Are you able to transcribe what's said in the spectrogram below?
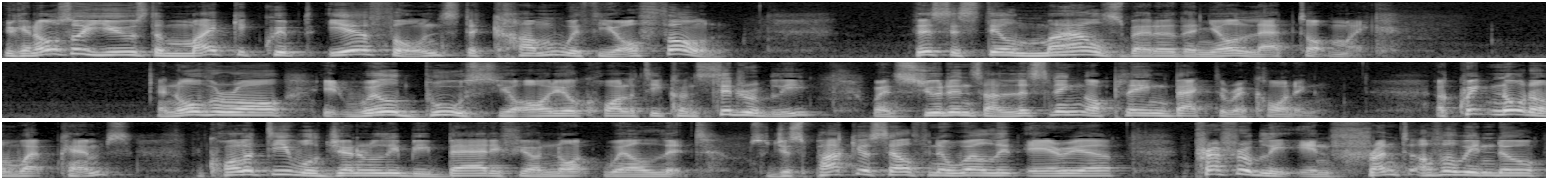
You can also use the mic-equipped earphones that come with your phone. This is still miles better than your laptop mic. And overall, it will boost your audio quality considerably when students are listening or playing back the recording. A quick note on webcams, the quality will generally be bad if you're not well lit. So just park yourself in a well lit area, preferably in front of a window,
